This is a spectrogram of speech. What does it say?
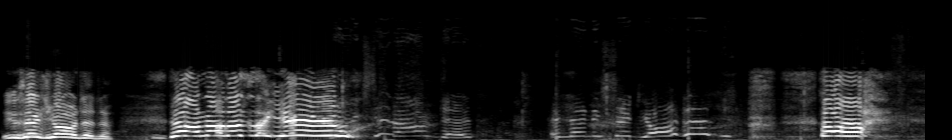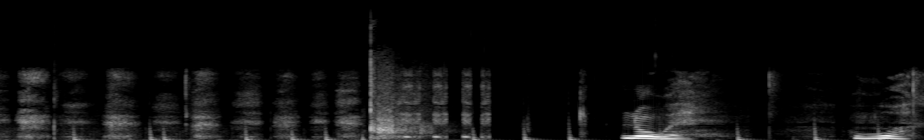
He said you're dead. No, no, that's not you. He said I'm dead. And then he said you're dead. Ah! No way. What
